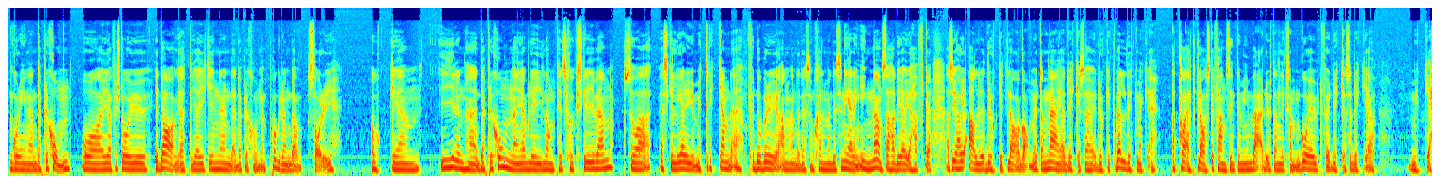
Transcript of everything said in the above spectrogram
går in i en depression. Och jag förstår ju idag att jag gick in i den där depressionen på grund av sorg. Och eh, i den här depressionen, jag blir långtidssjukskriven, så eskalerar ju mitt drickande. För då började jag använda det som självmedicinering. Innan så hade jag ju haft det, alltså jag har ju aldrig druckit lagom. Utan när jag dricker så har jag druckit väldigt mycket. Att ta ett glas, det fanns inte i min värld. Utan liksom, går jag ut för att dricka så dricker jag mycket.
